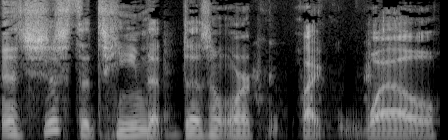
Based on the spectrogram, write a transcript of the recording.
it's just a team that doesn't work like well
